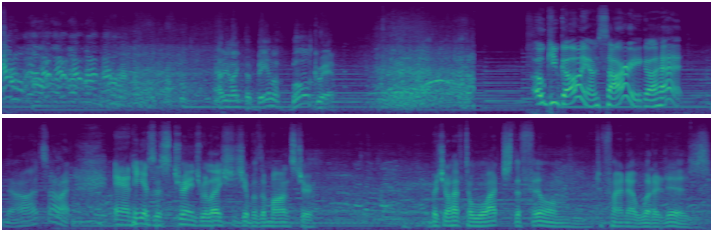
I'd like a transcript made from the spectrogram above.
How do you like the bailiff bull grip? Oh, keep going. I'm sorry. Go ahead. No, that's all right. And he has a strange relationship with the monster. But you'll have to watch the film to find out what it is.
